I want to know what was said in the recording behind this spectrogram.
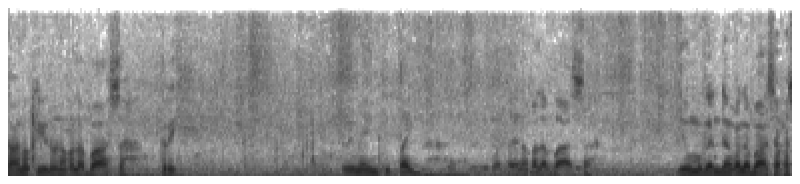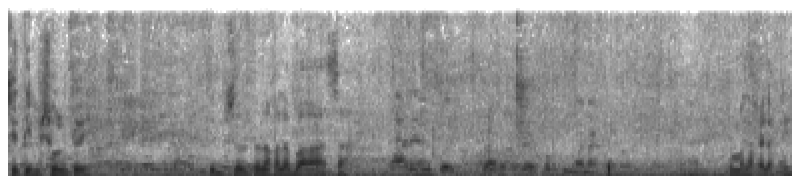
Kano kilo ng kalabasa? 3. 395. Kuha tayo ng kalabasa. Yung magandang kalabasa kasi tibsol to eh. Tibsol to na kalabasa. Yung malaki-laki.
